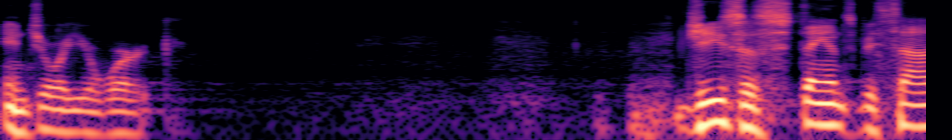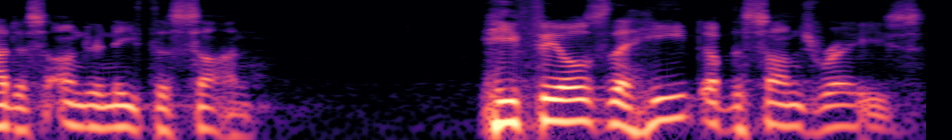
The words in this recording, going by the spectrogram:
Enjoy your work. Jesus stands beside us underneath the sun. He feels the heat of the sun's rays,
